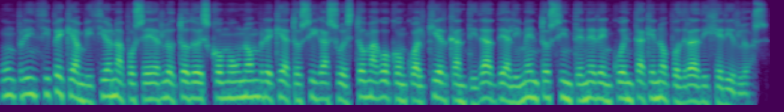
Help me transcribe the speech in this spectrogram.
Un príncipe que ambiciona poseerlo todo es como un hombre que atosiga su estómago con cualquier cantidad de alimentos sin tener en cuenta que no podrá digerirlos.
